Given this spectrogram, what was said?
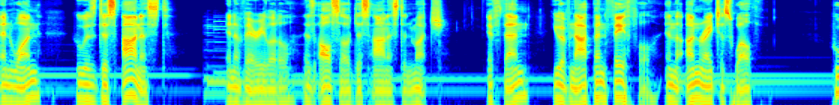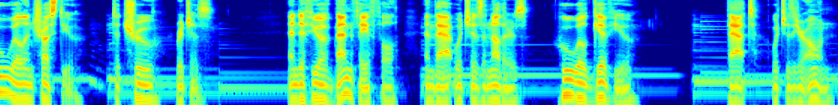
and one who is dishonest in a very little is also dishonest in much. If then you have not been faithful in the unrighteous wealth, who will entrust you to true riches? And if you have been faithful in that which is another's, who will give you that which is your own?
